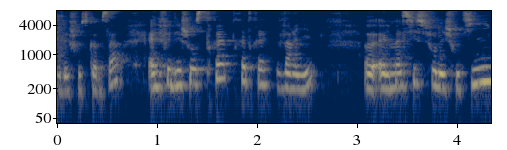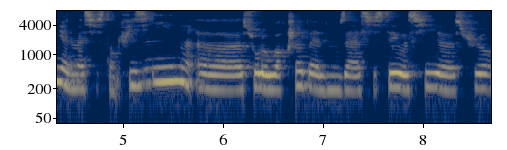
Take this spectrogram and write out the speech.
ou des choses comme ça. Elle fait des choses très très très variées. Elle m'assiste sur les shootings, elle m'assiste en cuisine, sur le workshop, elle nous a assisté aussi sur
